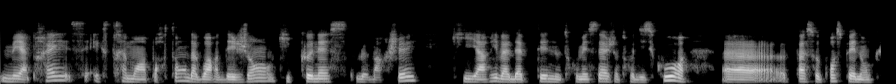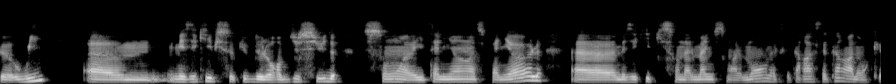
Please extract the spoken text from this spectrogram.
mais après, c'est extrêmement important d'avoir des gens qui connaissent le marché, qui arrivent à adapter notre message, notre discours face aux prospects. Donc oui, euh, mes équipes qui s'occupent de l'Europe du Sud sont euh, italiens, espagnols. Euh, mes équipes qui sont en Allemagne sont allemandes, etc., etc. Donc,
